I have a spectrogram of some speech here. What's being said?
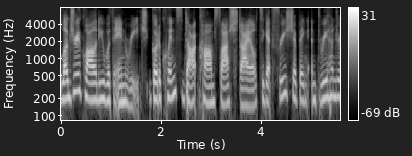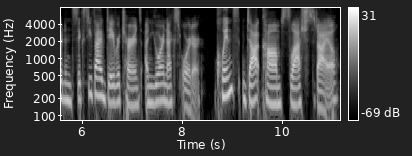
Luxury quality within reach. Go to quince.com slash style to get free shipping and 365 day returns on your next order. Quince.com slash style.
